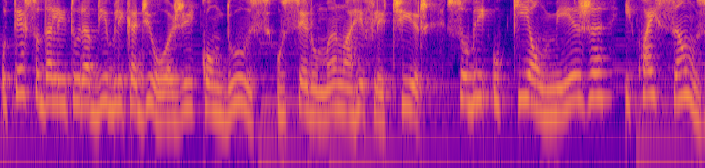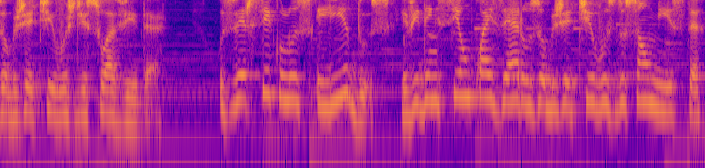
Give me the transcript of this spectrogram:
O texto da leitura bíblica de hoje conduz o ser humano a refletir sobre o que almeja e quais são os objetivos de sua vida. Os versículos lidos evidenciam quais eram os objetivos do salmista.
